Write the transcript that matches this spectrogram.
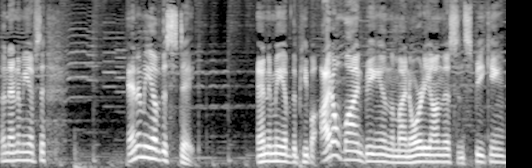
an enemy of state? enemy of the state? Enemy of the people. I don't mind being in the minority on this and speaking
